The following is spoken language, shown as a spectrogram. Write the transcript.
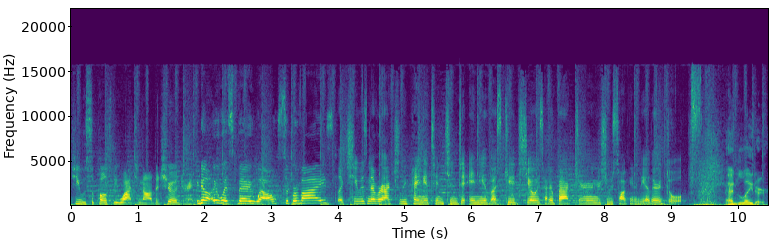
She was supposed to be watching all the children. No, it was very well supervised. Like she was never actually paying attention to any of us kids. She always had her back turned or she was talking to the other adults. And later,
